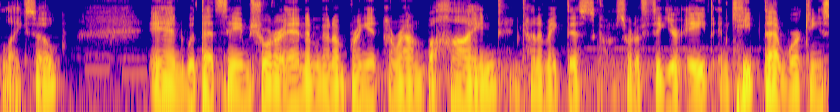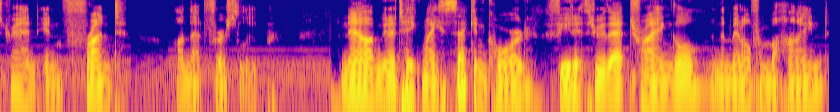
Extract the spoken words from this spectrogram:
like so. And with that same shorter end, I'm going to bring it around behind and kind of make this sort of figure eight and keep that working strand in front on that first loop. Now I'm going to take my second cord, feed it through that triangle in the middle from behind,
